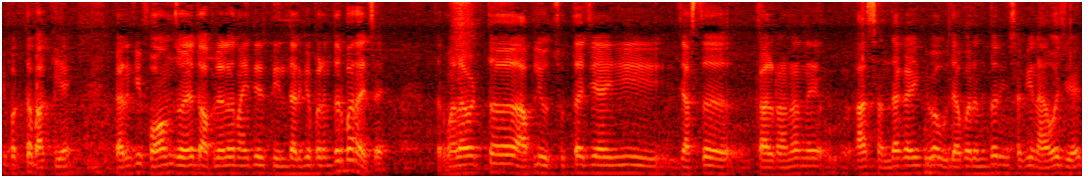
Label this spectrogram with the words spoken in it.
ती फक्त बाकी आहे. कारण की फॉर्म जो आहे तो आपल्याला माहिती आहे तीन तारखेपर्यंत भरायचा आहे. तर मला वाटतं आपली उत्सुकता जी आहे ही जास्त काळ राहणार नाही. आज संध्याकाळी किंवा उद्यापर्यंत ही सगळी नावं जी आहेत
